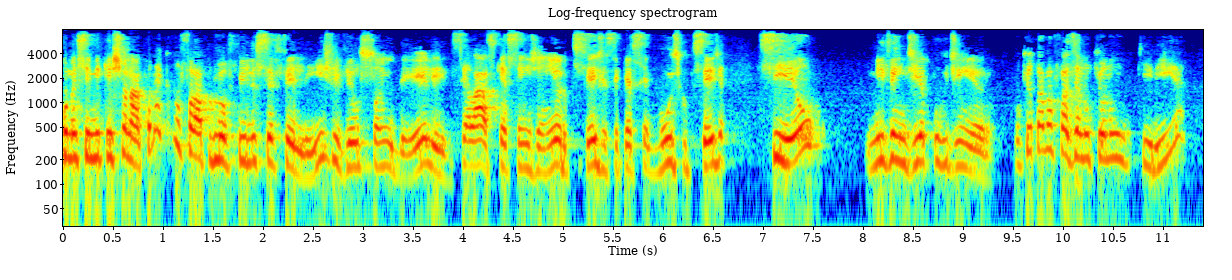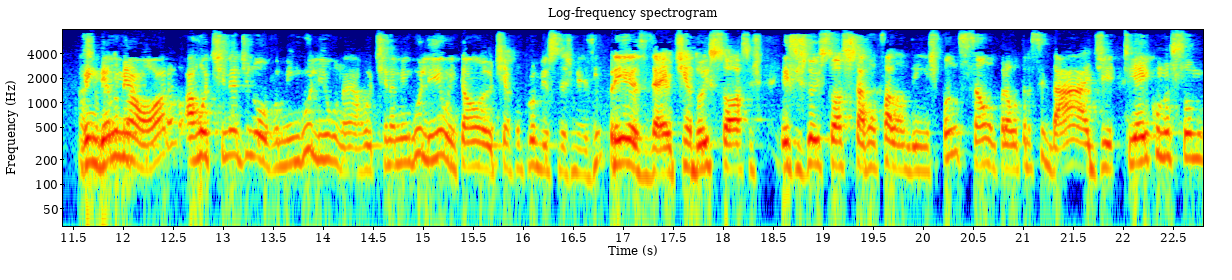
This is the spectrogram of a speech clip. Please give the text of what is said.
comecei a me questionar: como é que eu vou falar para o meu filho ser feliz, viver o sonho dele, sei lá, se quer ser engenheiro, que seja, se quer ser músico, que seja, se eu me vendia por dinheiro? Porque eu estava fazendo o que eu não queria, vendendo minha hora, a rotina de novo me engoliu, né? A rotina me engoliu, então eu tinha compromisso das minhas empresas, aí eu tinha dois sócios, esses dois sócios estavam falando em expansão para outra cidade, e aí começou a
